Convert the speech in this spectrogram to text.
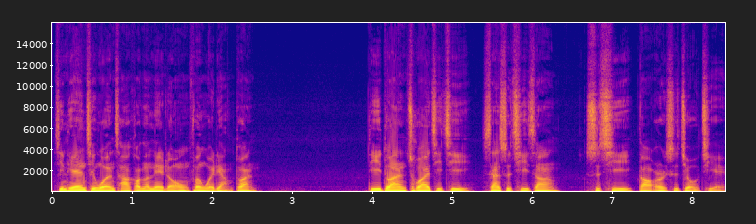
今天经文查考的内容分为两段，第一段出埃及记三十七章十七到二十九节，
